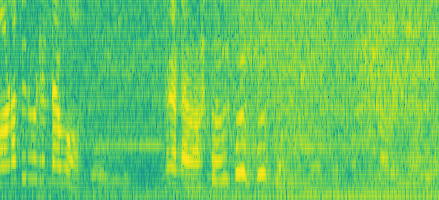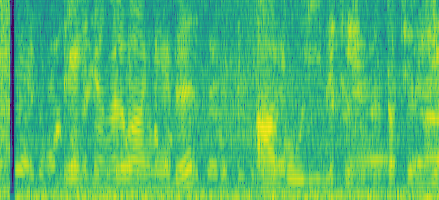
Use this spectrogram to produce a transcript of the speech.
ഓണത്തിന് ഇവിടെ ഉണ്ടാവോ? ഞങ്ങൾ വാങ്ങിയത് ആഗോലിന്റെ ചെറുത് കേട്ടോ ചെറിയ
